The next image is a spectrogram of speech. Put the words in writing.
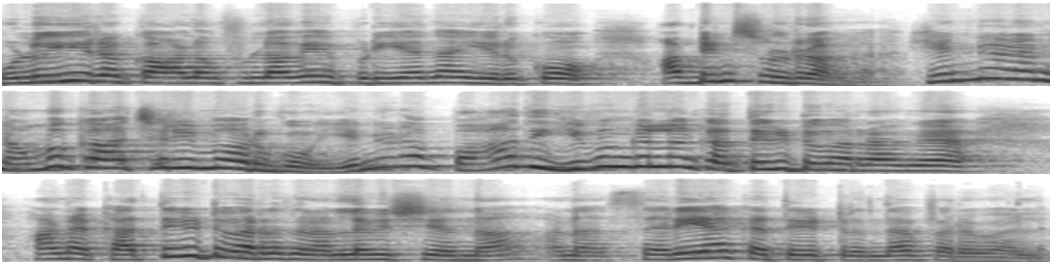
முழுகிற காலம் ஃபுல்லாவே இப்படியே தான் இருக்கும் அப்படின்னு சொல்றாங்க. என்னடா நமக்கு ஆச்சரியமா இருக்கும். என்னடா பாதி இவங்கெல்லாம் கத்துக்கிட்டு வர்றாங்க. ஆனால் கற்றுக்கிட்டு வர்றது நல்ல விஷயம்தான். ஆனால் சரியாக கற்றுக்கிட்டு இருந்தால் பரவாயில்ல.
